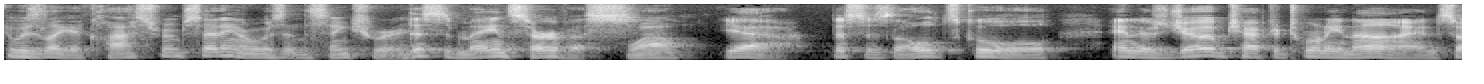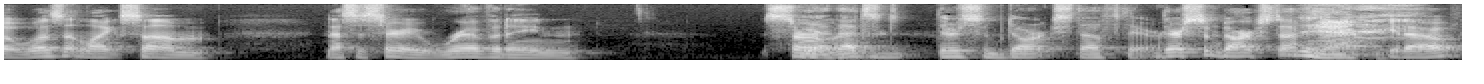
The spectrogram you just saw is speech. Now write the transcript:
It was like a classroom setting, or was it in the sanctuary? This is main service. wow. Yeah, this is the old school, and it was Job chapter twenty nine. So it wasn't like some necessarily riveting sermon. Yeah, that's there's some dark stuff there. there's some dark stuff there, you know,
